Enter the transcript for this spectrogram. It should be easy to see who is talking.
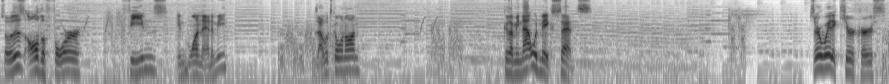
Speaker 1: So is this all the four fiends in one enemy? Is that what's going on? Because, I mean, that would make sense. Is there a way to cure Curse?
